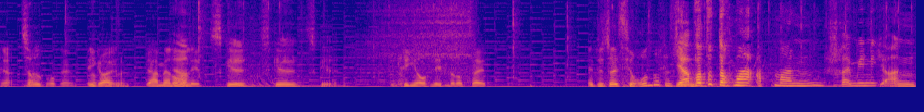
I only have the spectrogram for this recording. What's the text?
Ja, So. no Problem. No Egal. problem. Wir haben ja noch ja, ein Leben. Skill, Skill, Skill. Wir kriegen ja auch Leben mit der Zeit. Ja, du sollst hier runter. Das Ja, warte doch mal ab, Mann. Schrei mich nicht an.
